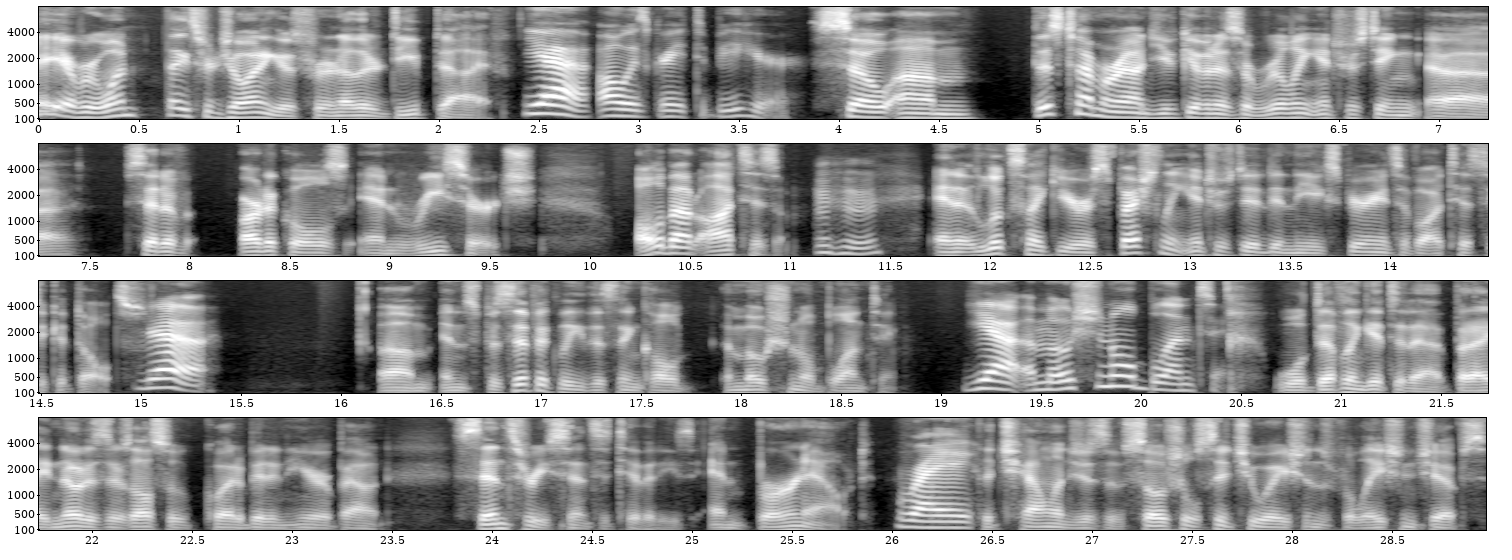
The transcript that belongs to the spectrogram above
Hey, everyone. Thanks for joining us for another deep dive. Yeah, always great to be here. So um, this time around, you've given us a really interesting uh, set of articles and research all about autism. Mm-hmm. And it looks like you're especially interested in the experience of autistic adults, Yeah. um, and specifically this thing called emotional blunting. Yeah, emotional blunting. We'll definitely get to that, but I noticed there's also quite a bit in here about sensory sensitivities and burnout, Right. the challenges of social situations, relationships,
